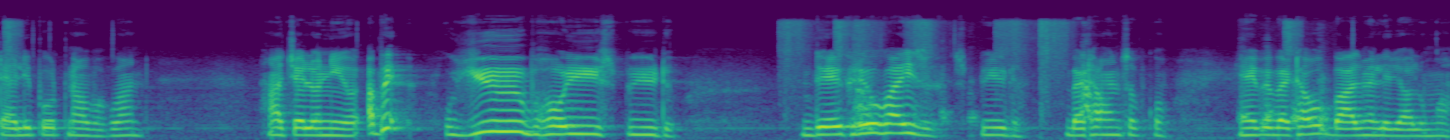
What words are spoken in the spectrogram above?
टेलीपोर्ट ना हो भगवान। हाँ चलो नहीं हो। अबे, ये भाई स्पीड। देख रहे हो भाई स्पीड। बैठा उन सबको। यहीं पे बैठा हो बाद में ले जा लूँगा।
